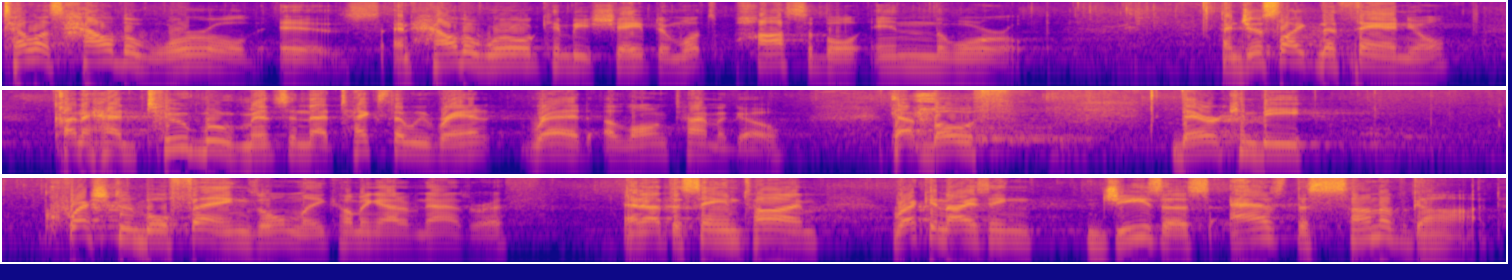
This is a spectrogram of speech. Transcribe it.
tell us how the world is and how the world can be shaped and what's possible in the world. And just like Nathaniel kind of had two movements in that text that we ran, read a long time ago, that both there can be questionable things only coming out of Nazareth, and at the same time recognizing Jesus as the Son of God.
